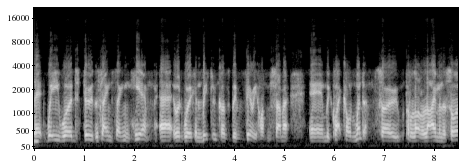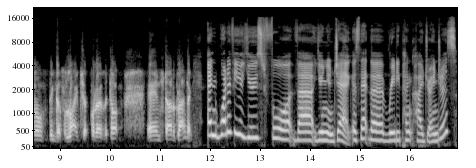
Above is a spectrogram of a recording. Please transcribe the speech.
that we would do the same thing here. Uh, it would work in Richmond because we're very hot in summer and we're quite cold in winter. So put a lot of lime in the soil, then got some lime chip put over the top and started planting. And what have you used for the Union Jack? Is that the reddy pink hydrangeas?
